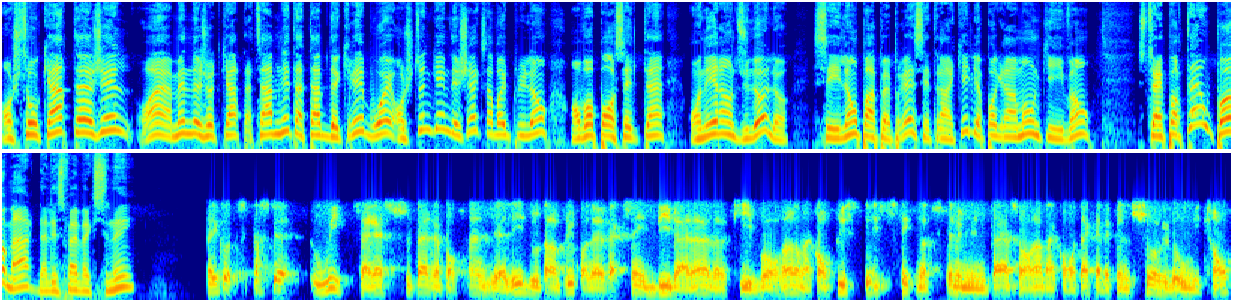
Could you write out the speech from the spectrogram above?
On joue aux cartes, euh, Gilles? Ouais, amène le jeu de cartes. As-tu amené ta table de crib? Ouais, on joue une game d'échecs, ça va être plus long. On va passer le temps. On est rendu là, là. C'est long, pas à peu près. C'est tranquille. Il n'y a pas grand monde qui y vont. C'est important ou pas, Marc, d'aller se faire vacciner? Ben, écoute, c'est parce que oui, ça reste super important d'y aller, d'autant plus qu'on a un vaccin bivalent qui va rendre encore plus spécifique notre système immunitaire si on rentre en contact avec une source de Omicron.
